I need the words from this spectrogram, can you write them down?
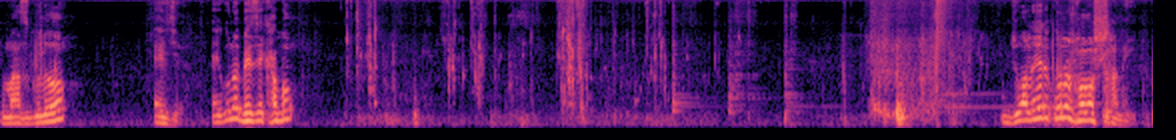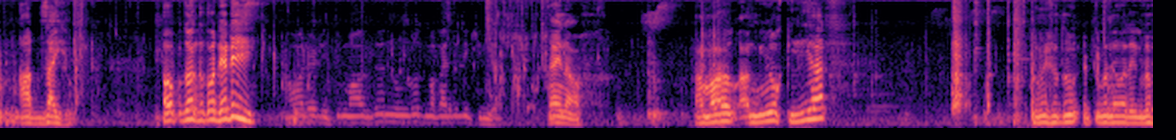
মাছগুলো এই যে এগুলো ভেজে খাব। জলের কোনো সমস্যা নেই আর যাই হোক। রেডি তুই নাও। আমার আমিও ক্লিয়ার তুমি শুধু একটুখানি আমার এগুলো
